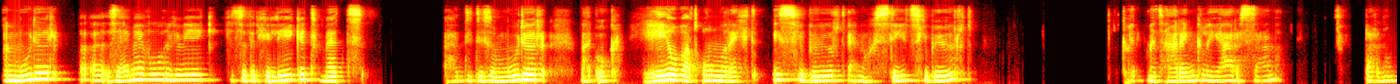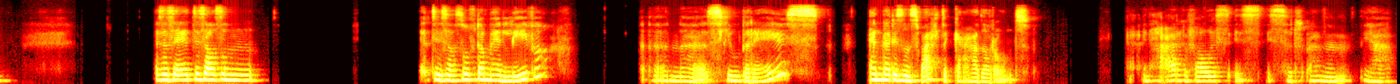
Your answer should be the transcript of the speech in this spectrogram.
Een moeder uh, zei mij vorige week, ze vergeleek het met, dit is een moeder waar ook heel wat onrecht is gebeurd en nog steeds gebeurt. Ik werk met haar enkele jaren samen. Pardon. En ze zei, het is als een het is alsof dat mijn leven een uh, schilderij is en daar is een zwarte kader rond. In haar geval is, is, is er, um, ja,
